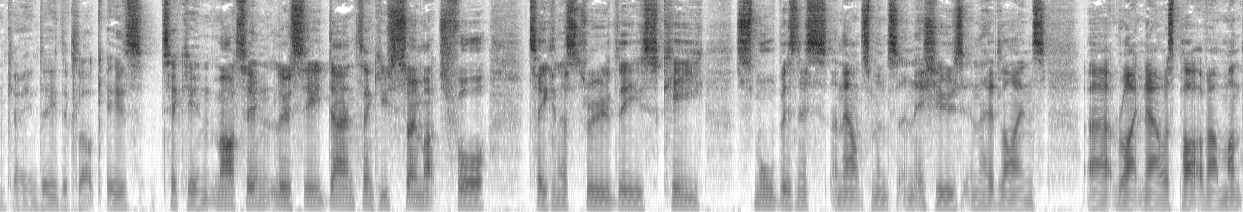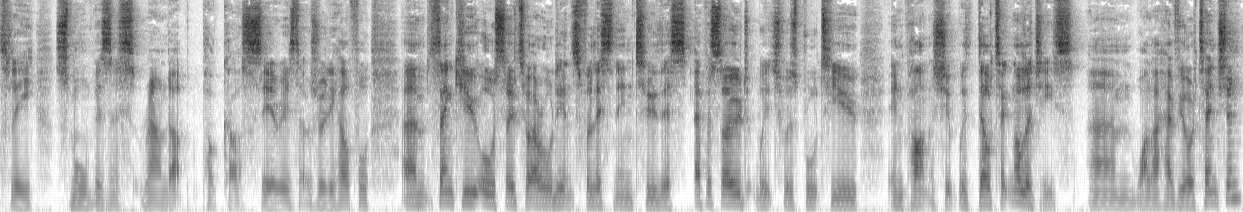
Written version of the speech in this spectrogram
Okay, indeed, the clock is ticking. Martin, Lucy, Dan, thank you so much for taking us through these key small business announcements and issues in the headlines uh, right now as part of our monthly small business roundup podcast series. That was really helpful. Um, thank you also to our audience for listening to this episode, which was brought to you in partnership with Dell Technologies. Um, while I have your attention,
